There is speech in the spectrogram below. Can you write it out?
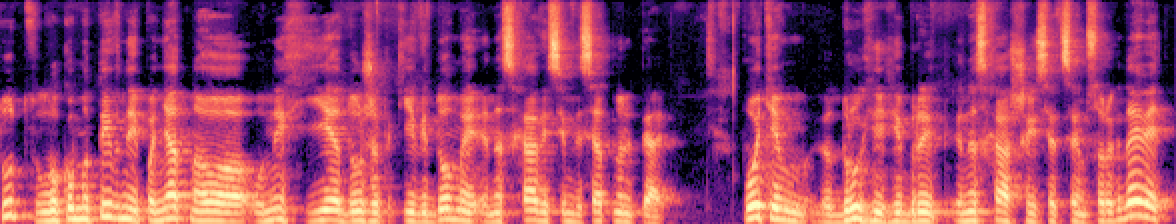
тут локомотивний, понятно, у них є дуже такий відомий NSH 8005. Потім другий гібрид NSH 6749.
